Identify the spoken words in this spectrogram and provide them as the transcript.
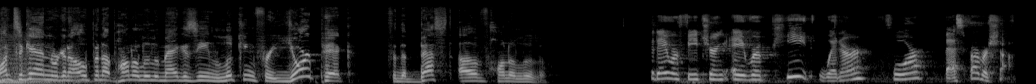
Once again, we're going to open up Honolulu Magazine looking for your pick for the best of Honolulu. Today we're featuring a repeat winner for Best Barbershop.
